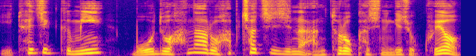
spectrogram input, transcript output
이 퇴직금이 모두 하나로 합쳐지지는 않도록 하시는 게 좋고요.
